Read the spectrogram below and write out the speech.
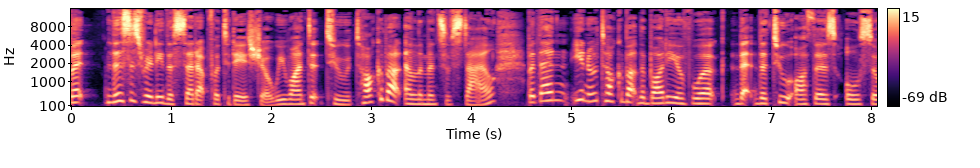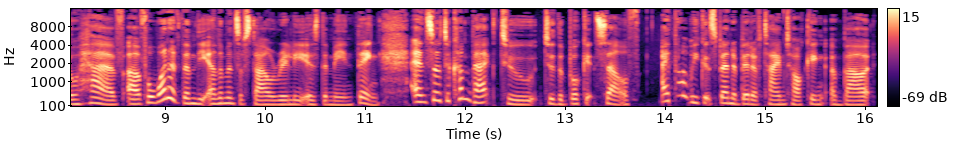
But this is really the setup for today's show. We wanted to talk about elements of style, but then, you know, talk about the body of work that the two authors also have. Uh, for one of them, the elements of style really is the main thing. And so to come back to, to the book itself, I thought we could spend a bit of time talking about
